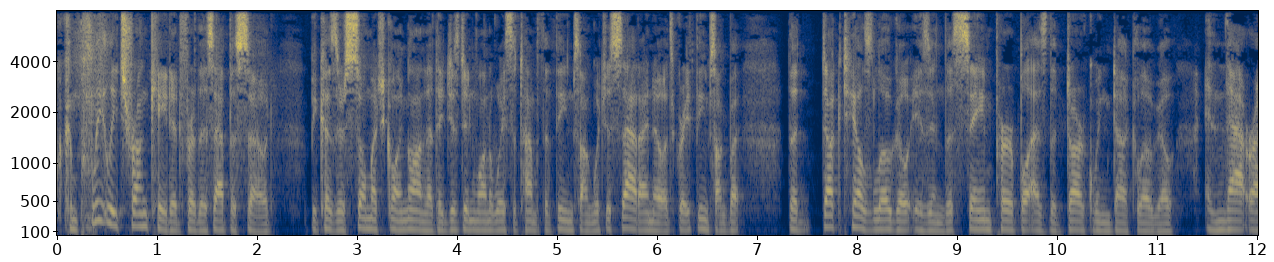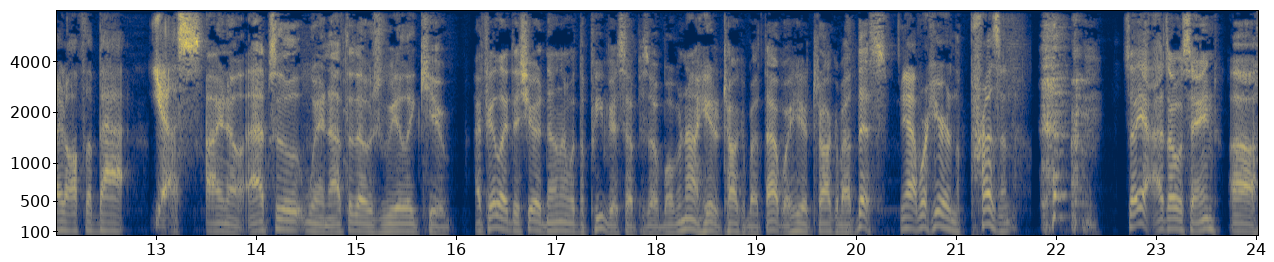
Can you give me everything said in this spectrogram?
completely truncated for this episode because there's so much going on that they just didn't want to waste the time with the theme song, which is sad. I know it's a great theme song, but the DuckTales logo is in the same purple as the Darkwing Duck logo, and that right off the bat, yes. I know, absolute win. I thought that was really cute. I feel like they should have done that with the previous episode, but we're not here to talk about that. We're here to talk about this. Yeah, we're here in the present. So yeah, as I was saying, uh,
